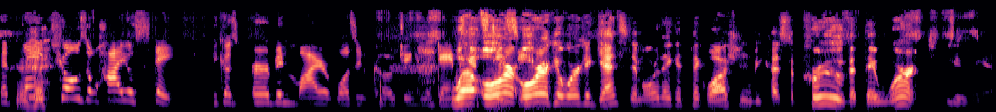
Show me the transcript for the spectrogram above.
that they chose Ohio State because Urban Meyer wasn't coaching in the game. Well, or TCU. or it could work against him, or they could pick Washington because to prove that they weren't using it.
